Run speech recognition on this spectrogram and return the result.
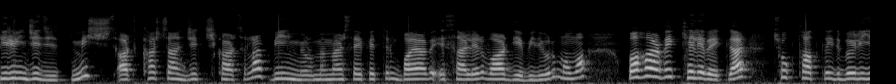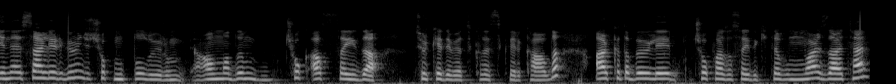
birinci ciltmiş. Artık kaç tane cilt çıkartırlar bilmiyorum. Ömer Seyfettin'in bayağı bir eserleri var diye biliyorum ama Bahar ve Kelebekler çok tatlıydı. Böyle yeni eserleri görünce çok mutlu oluyorum. Almadığım çok az sayıda Türk Edebiyatı klasikleri kaldı. Arkada böyle çok fazla sayıda kitabım var. Zaten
